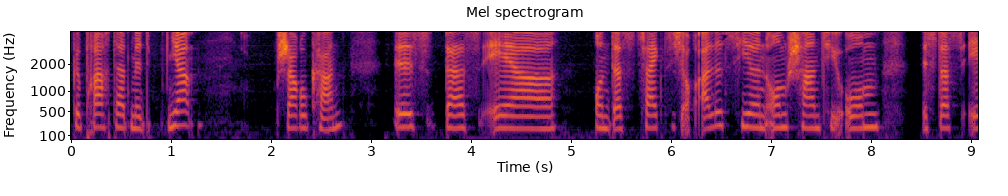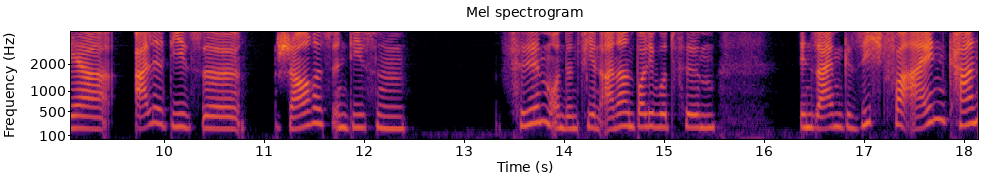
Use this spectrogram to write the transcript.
gebracht hat mit, ja, Shah Khan, ist, dass er, und das zeigt sich auch alles hier in Om Shanti Om, ist, dass er alle diese Genres in diesem Film und in vielen anderen Bollywood-Filmen in seinem Gesicht vereinen kann,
